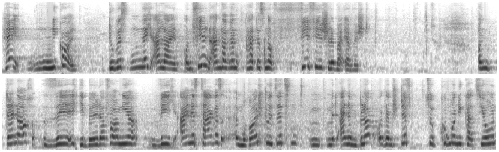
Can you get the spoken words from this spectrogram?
hey, Nicole, du bist nicht allein und vielen anderen hat es noch viel, viel schlimmer erwischt. Und dennoch sehe ich die Bilder vor mir, wie ich eines Tages im Rollstuhl sitzend mit einem Block und einem Stift zur Kommunikation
